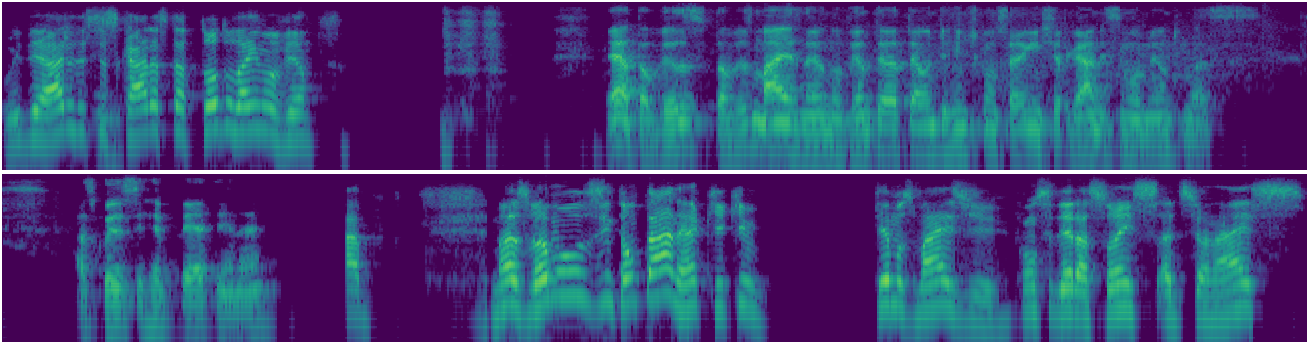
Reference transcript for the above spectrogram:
O ideário desses é. caras está todo lá em 90. É, talvez, talvez mais, né? 90 é até onde a gente consegue enxergar nesse momento, mas as coisas se repetem, né? Ah, mas vamos então tá, né? Que que temos mais de considerações adicionais?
